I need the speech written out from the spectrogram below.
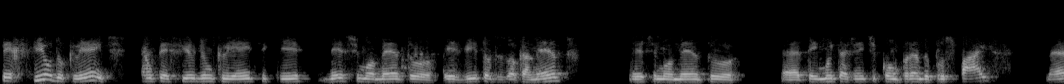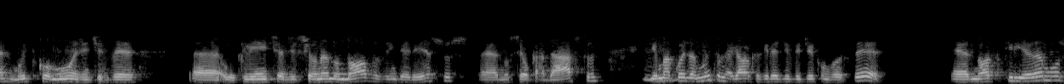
perfil do cliente é um perfil de um cliente que, neste momento, evita o deslocamento, neste momento, é, tem muita gente comprando para os pais, né? muito comum a gente ver é, o cliente adicionando novos endereços é, no seu cadastro. Uhum. E uma uhum. coisa muito legal que eu queria dividir com você é nós criamos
